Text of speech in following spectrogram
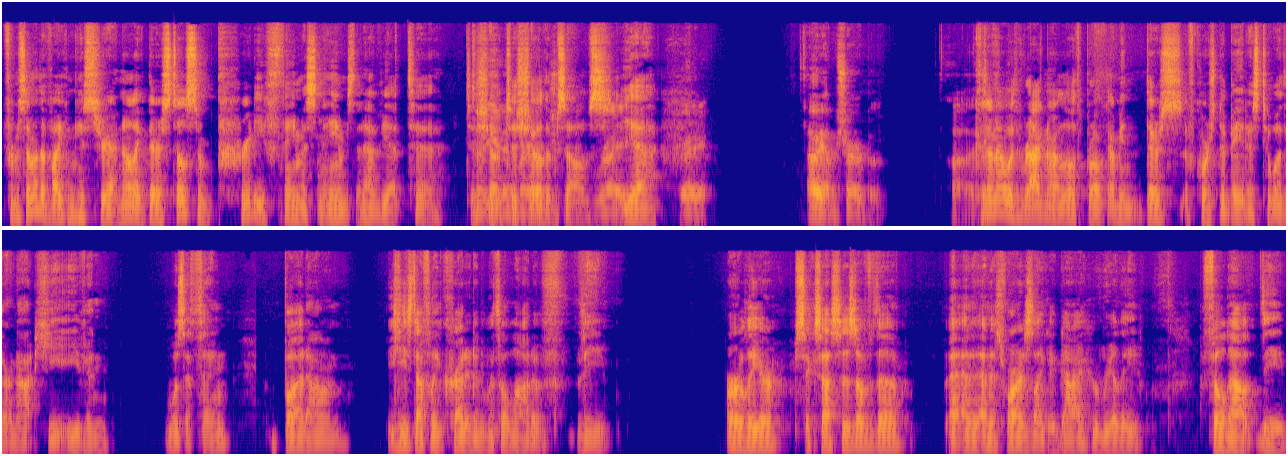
from some of the Viking history, I know like there are still some pretty famous names that have yet to to, To show to show themselves. Right. Yeah, Right. Oh yeah, I'm sure, but uh, because I know with Ragnar Lothbrok, I mean, there's of course debate as to whether or not he even was a thing, but um, he's definitely credited with a lot of the earlier successes of the and, and as far as like a guy who really filled out the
